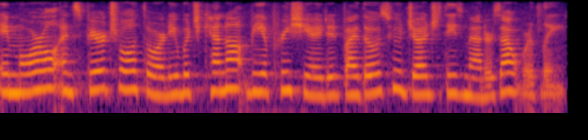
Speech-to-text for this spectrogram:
a moral and spiritual authority which cannot be appreciated by those who judge these matters outwardly,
